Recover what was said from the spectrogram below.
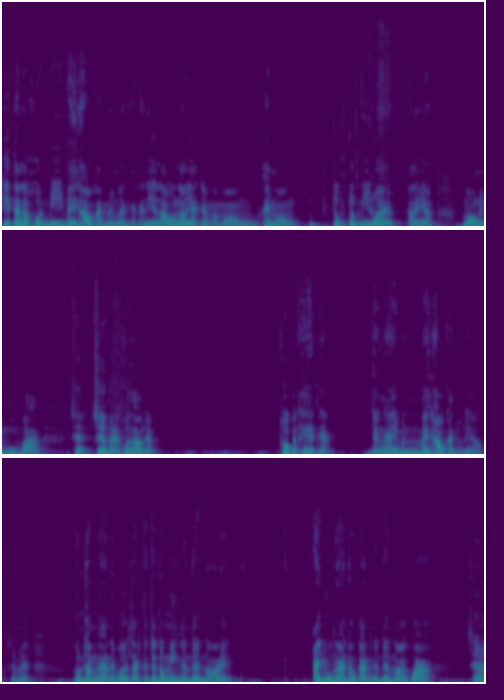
ที่แต่ละคนมีไม่เท่ากันไม่เหมือนกัน อันนี้เราเราอยากจะมามองให้มองจุดจุดนี้ด้วยอะไรเงี้ยมองในมุมว่า เชื่อเชื่อไหมคนเราเนี่ย ทั่วประเทศเนี่ย ยังไงมันไม่เท่ากันอยู่แล้วใช่ไหมคุณทำงานในบริษัทก็จะต้องมีเงินเดือนน้อย อายุงานเท่ากันเงินเดือนน้อยกว่า ใช่ไหม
